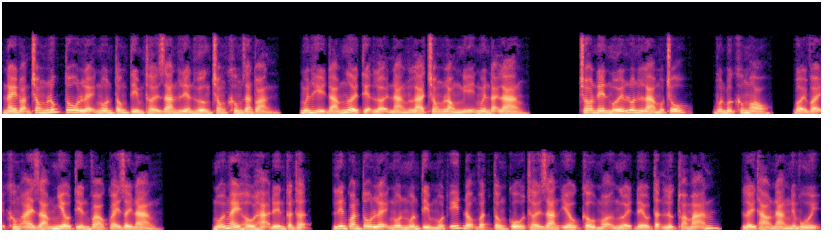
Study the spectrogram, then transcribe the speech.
Nay đoạn trong lúc Tô Lệ Ngôn tổng tìm thời gian liền hướng trong không gian toàn, nguyên hỉ đám người tiện lợi nàng là trong lòng nghĩ nguyên đại lang. Cho nên mới luôn là một chỗ, buồn bực không mau, bởi vậy không ai dám nhiều tiến vào quấy rầy nàng. Mỗi ngày hầu hạ đến cẩn thận, liên quan tô lệ ngôn muốn tìm một ít động vật tống cổ thời gian yêu cầu mọi người đều tận lực thỏa mãn, lấy thảo nàng niềm vui.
